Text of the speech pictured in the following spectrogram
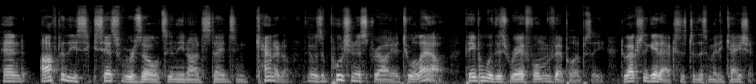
And after these successful results in the United States and Canada, there was a push in Australia to allow people with this rare form of epilepsy to actually get access to this medication.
